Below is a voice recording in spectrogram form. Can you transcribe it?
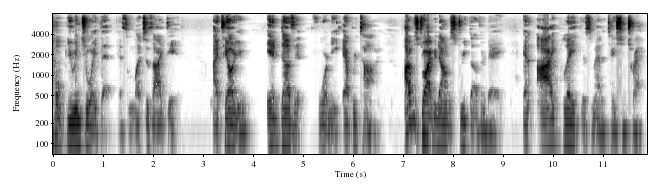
Hope you enjoyed that as much as I did. I tell you, it does it for me every time. I was driving down the street the other day and I played this meditation track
